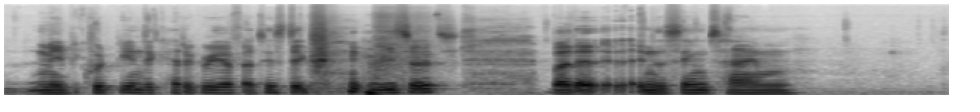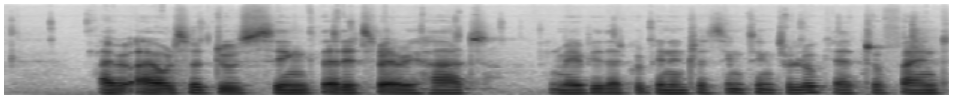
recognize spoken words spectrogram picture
maybe could be in the category of artistic research but uh, in the same time I, I also do think that it's very hard. Maybe that could be an interesting thing to look at to find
